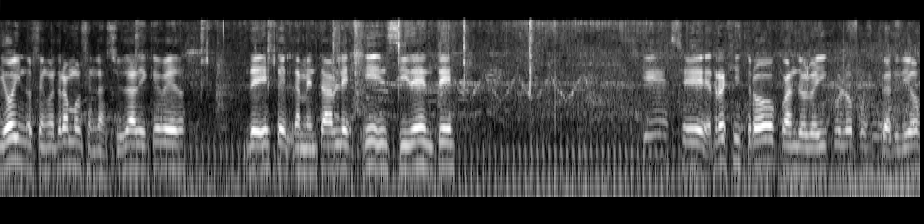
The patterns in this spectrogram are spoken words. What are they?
Y hoy nos encontramos en la ciudad de Quevedo de este lamentable incidente que se registró cuando el vehículo pues perdió,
